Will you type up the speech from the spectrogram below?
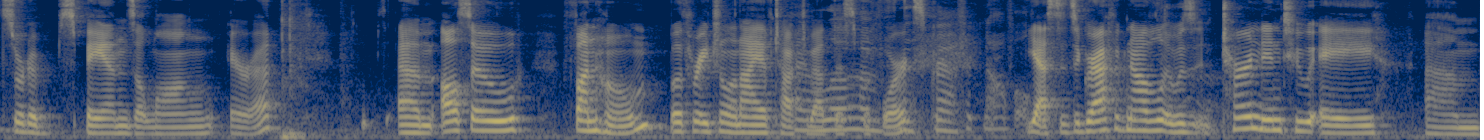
Sort of spans a long era. Um, also, Fun Home. Both Rachel and I have talked I about this before. This graphic novel. Yes, it's a graphic novel. It was turned into a um,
